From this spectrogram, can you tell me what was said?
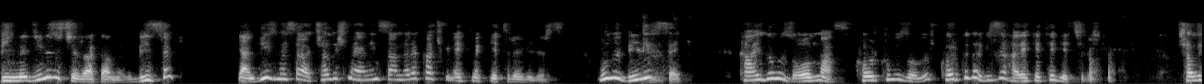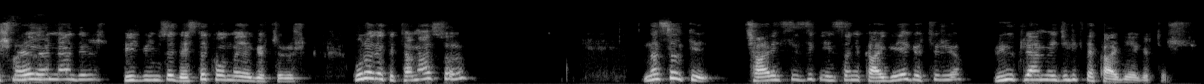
Bilmediğimiz için rakamları. Bilsek, yani biz mesela çalışmayan insanlara kaç gün ekmek getirebiliriz? Bunu bilirsek kaygımız olmaz, korkumuz olur. Korku da bizi harekete geçirir. Çalışmaya yönlendirir, birbirimize destek olmaya götürür. Buradaki temel sorun nasıl ki çaresizlik insanı kaygıya götürüyor, büyüklenmecilik de kaygıya götürür.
